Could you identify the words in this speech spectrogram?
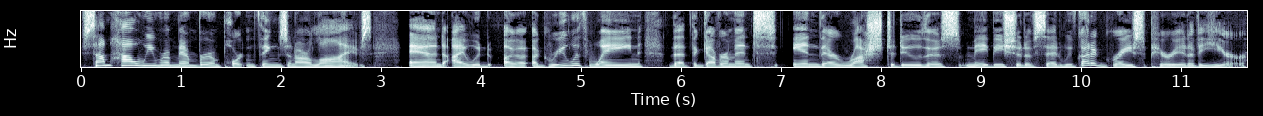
somehow we remember important things in our lives. And I would uh, agree with Wayne that the government, in their rush to do this, maybe should have said, we've got a grace period of a year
